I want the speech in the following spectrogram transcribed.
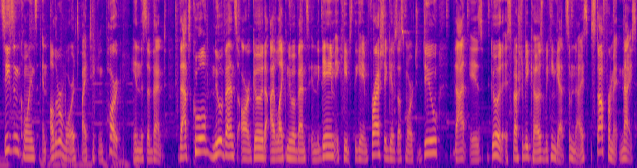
season coins and other rewards by taking part in this event. That's cool. New events are good. I like new events in the game. It keeps the game fresh. It gives us more to do. That is good especially because we can get some nice stuff from it. Nice.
